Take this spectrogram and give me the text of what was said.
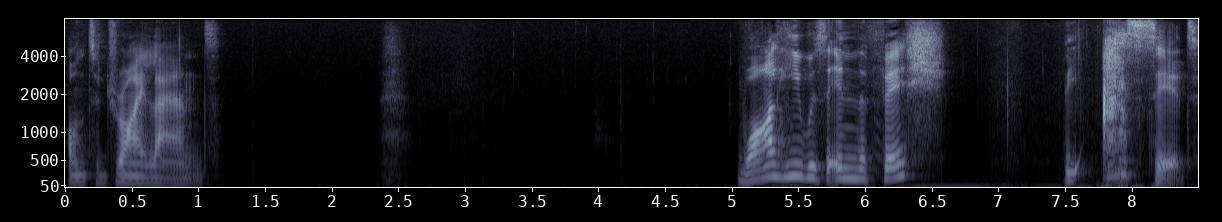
onto dry land. while he was in the fish, the acid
